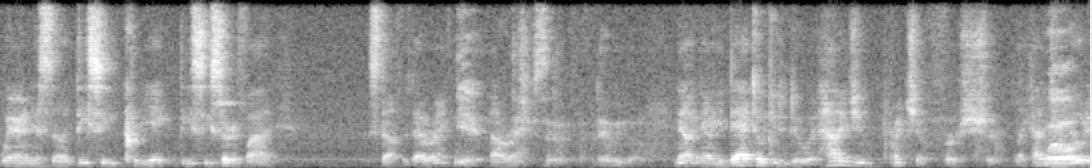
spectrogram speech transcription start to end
wearing this uh, DC create DC certified stuff. Is that right? Yeah. All right. So, there we go. Now, now your dad told you to do it. How did you print your first shirt? Like, how did Well- you know to?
